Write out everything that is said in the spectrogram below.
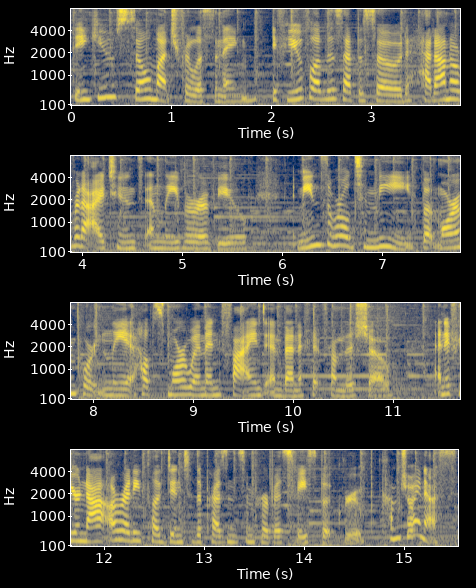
Thank you so much for listening. If you've loved this episode, head on over to iTunes and leave a review. It means the world to me, but more importantly, it helps more women find and benefit from this show. And if you're not already plugged into the Presence and Purpose Facebook group, come join us.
